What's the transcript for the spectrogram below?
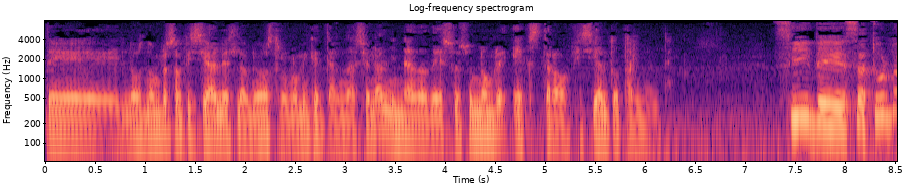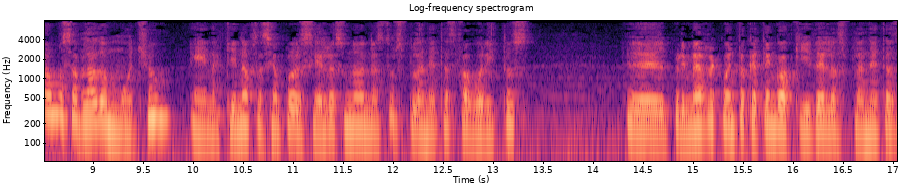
de los nombres oficiales, la Unión Astronómica Internacional, ni nada de eso. Es un nombre extraoficial totalmente. Sí, de Saturno hemos hablado mucho en aquí en Obsesión por el Cielo. Es uno de nuestros planetas favoritos. El primer recuento que tengo aquí de los planetas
